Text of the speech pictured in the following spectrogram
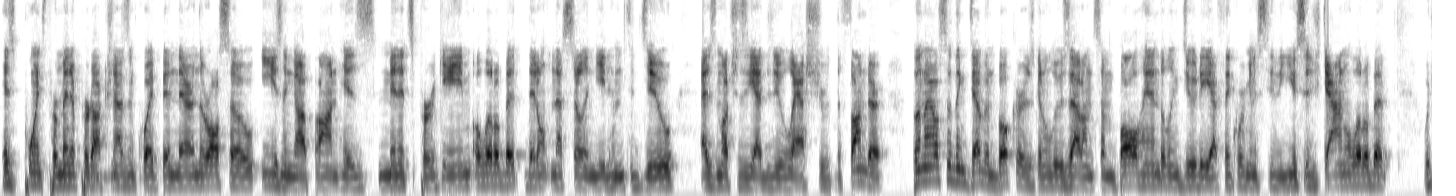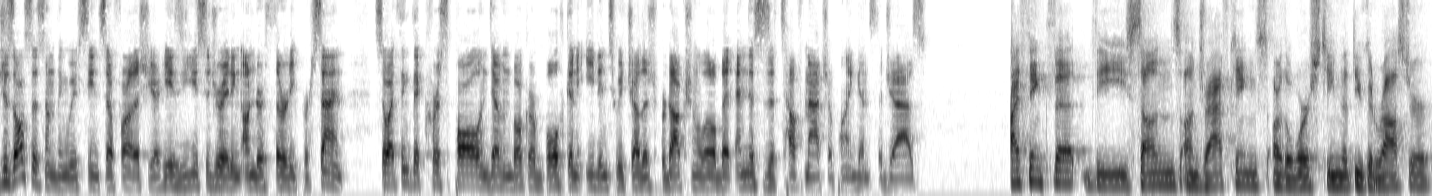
his points per minute production mm-hmm. hasn't quite been there, and they're also easing up on his minutes per game a little bit. They don't necessarily need him to do as much as he had to do last year with the Thunder. But then I also think Devin Booker is going to lose out on some ball handling duty. I think we're going to see the usage down a little bit, which is also something we've seen so far this year. He has a usage rating under 30%. So I think that Chris Paul and Devin Booker are both going to eat into each other's production a little bit, and this is a tough matchup playing against the Jazz. I think that the Suns on DraftKings are the worst team that you could roster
